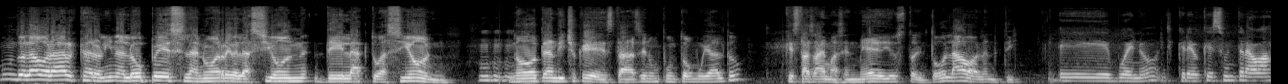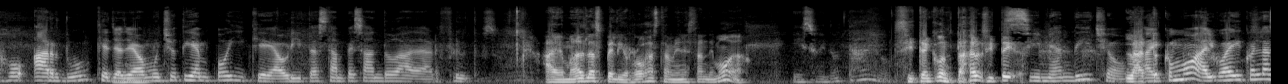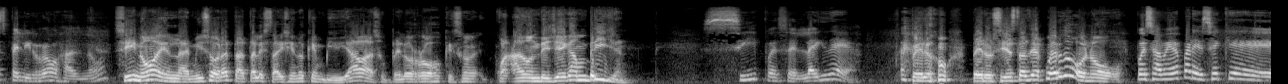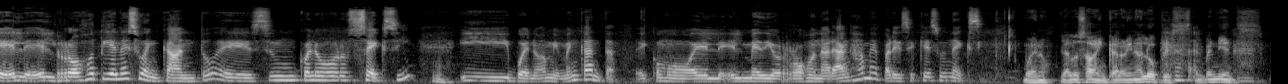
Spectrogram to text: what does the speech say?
Mundo laboral, Carolina López, la nueva revelación de la actuación. ¿No te han dicho que estás en un punto muy alto? Que estás además en medios, en todo lado hablan de ti. Eh, bueno, creo que es un trabajo arduo que ya lleva mucho tiempo y que ahorita está empezando a dar frutos. Además, las pelirrojas también están de moda. Eso he notado. Sí te contaron, sí te... Sí me han dicho. Hay como algo ahí con las pelirrojas, ¿no? Sí, no, en la emisora Tata le está diciendo que envidiaba su pelo rojo, que son, a donde llegan brillan. Sí, pues es la idea. Pero, pero ¿sí estás de acuerdo o no? Pues a mí me parece que el, rojo tiene su encanto, es un color sexy mm. y bueno, a mí me encanta. Eh, como el, el medio rojo naranja me parece que es un éxito. Bueno, ya lo saben, Carolina López, estén pendientes.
